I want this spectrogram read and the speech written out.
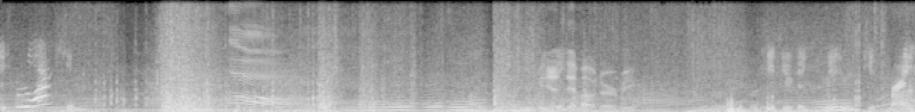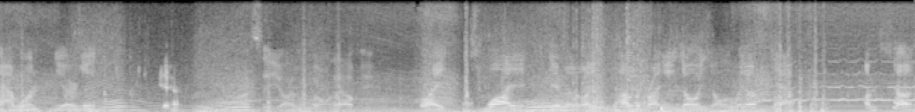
It's relaxing. Oh. We need a demo derby. If you could, me and Brand had one the other day. Yeah. Oh, I see y'all having fun without me. Like, SWAT it, demo, like how the front end's always all the way up. Yeah. I'm stuck.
